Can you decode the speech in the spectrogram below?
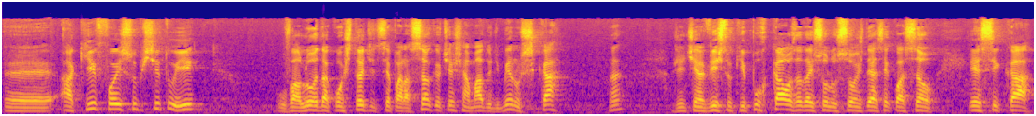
é, aqui foi substituir o valor da constante de separação, que eu tinha chamado de menos K. Né? A gente tinha visto que por causa das soluções dessa equação, esse K,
